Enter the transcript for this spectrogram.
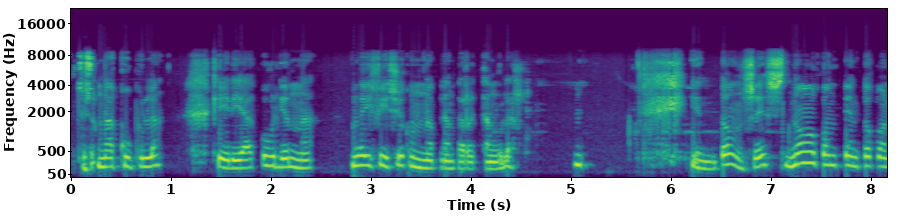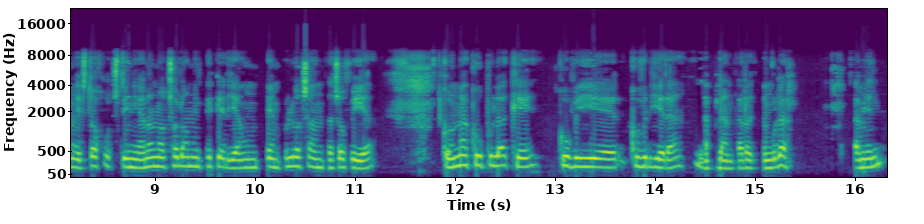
Entonces una cúpula que iría a cubrir un edificio con una planta rectangular. Entonces, no contento con esto, Justiniano no solamente quería un templo Santa Sofía con una cúpula que cubriera, la planta rectangular. También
